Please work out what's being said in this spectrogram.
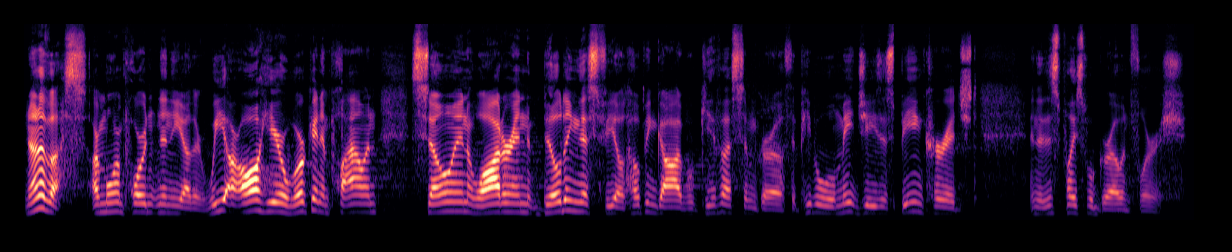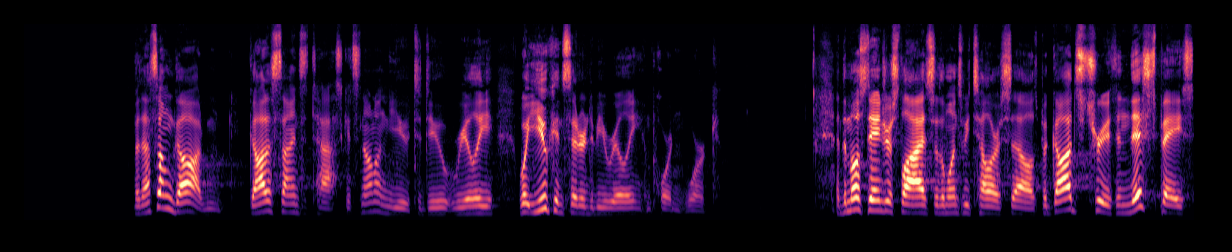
None of us are more important than the other. We are all here working and plowing, sowing, watering, building this field, hoping God will give us some growth, that people will meet Jesus, be encouraged, and that this place will grow and flourish. But that's on God. God assigns a task. It's not on you to do really what you consider to be really important work. And the most dangerous lies are the ones we tell ourselves. But God's truth in this space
